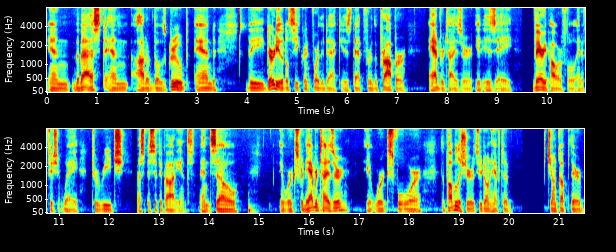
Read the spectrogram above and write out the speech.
and the best and out of those group. And the dirty little secret for the deck is that for the proper advertiser it is a very powerful and efficient way to reach a specific audience. And so it works for the advertiser. It works for the publishers who don't have to junk up their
